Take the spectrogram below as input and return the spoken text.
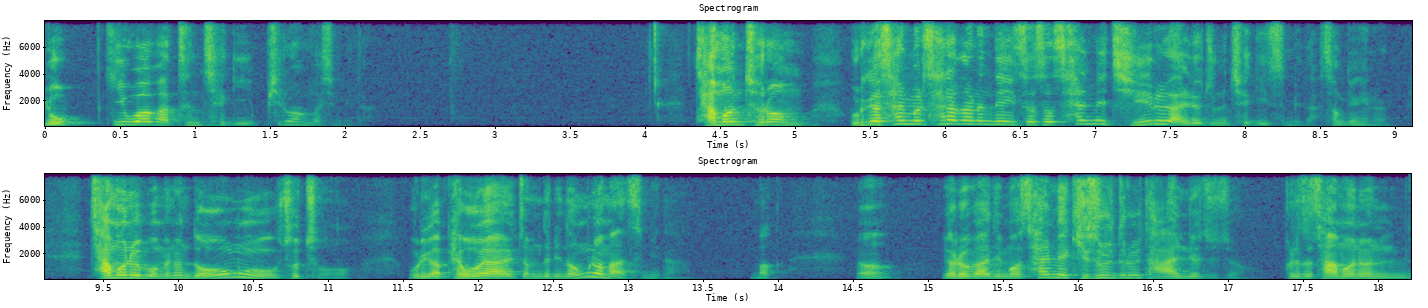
욥기와 같은 책이 필요한 것입니다. 잠언처럼 우리가 삶을 살아가는 데 있어서 삶의 지혜를 알려주는 책이 있습니다. 성경에는 잠언을 보면 너무 좋죠. 우리가 배워야 할 점들이 너무나 많습니다. 막 어? 여러 가지 뭐 삶의 기술들을 다 알려주죠. 그래서 잠언은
